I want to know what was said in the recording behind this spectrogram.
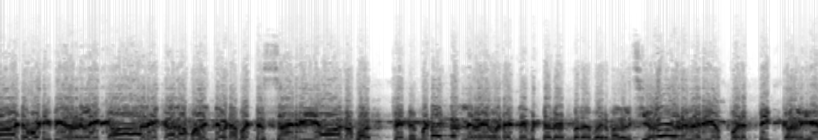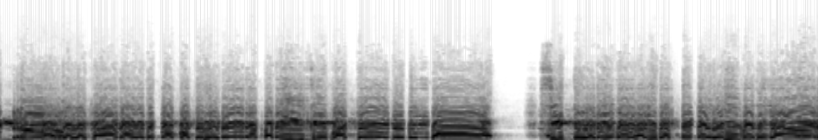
மாடுபிடி வீரர்களை காலை களம் அழித்து விடப்பட்டு சரியாக பத்து நிமிடங்கள் நிறைவடைந்து விட்டது என்பதை பெரும் மகிழ்ச்சியோடு தெரியப்படுத்திக் கொள்கின்றோம். தங்களுக்காக ஒதுக்கப்பட்டுள்ள நேரம் கடைசி பத்து நிமிடம். சீட்டு வடிவங்கள் வழி தட்டுங்கள் வெல்வது யார்?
